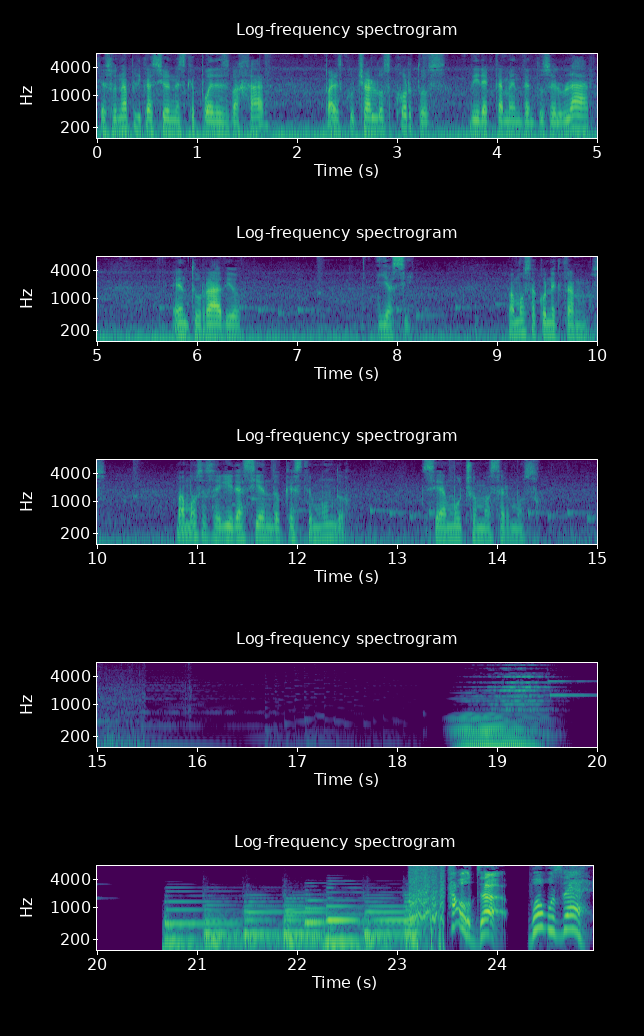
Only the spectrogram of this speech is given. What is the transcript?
que son aplicaciones que puedes bajar para escuchar los cortos directamente en tu celular, en tu radio y así. Vamos a conectarnos. Vamos a seguir haciendo que este mundo sea mucho más hermoso. Hold up. What was that?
